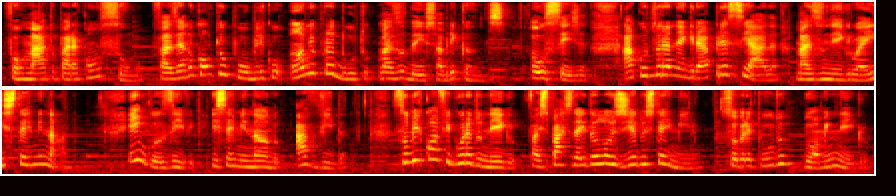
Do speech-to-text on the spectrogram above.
formato para consumo, fazendo com que o público ame o produto, mas odeie os fabricantes. Ou seja, a cultura negra é apreciada, mas o negro é exterminado. Inclusive, exterminando a vida. Sumir com a figura do negro faz parte da ideologia do extermínio, sobretudo do homem negro,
